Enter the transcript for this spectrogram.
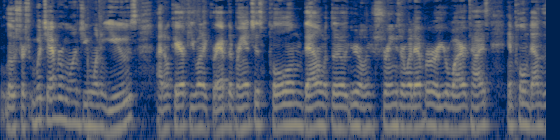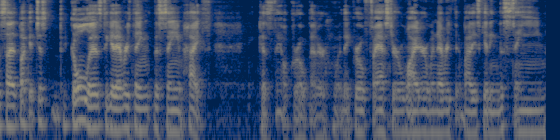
low stress, whichever ones you want to use. I don't care if you want to grab the branches, pull them down with the you know your strings or whatever, or your wire ties, and pull them down to the side of the bucket. Just the goal is to get everything the same height because they'll grow better. They grow faster, wider when everybody's getting the same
